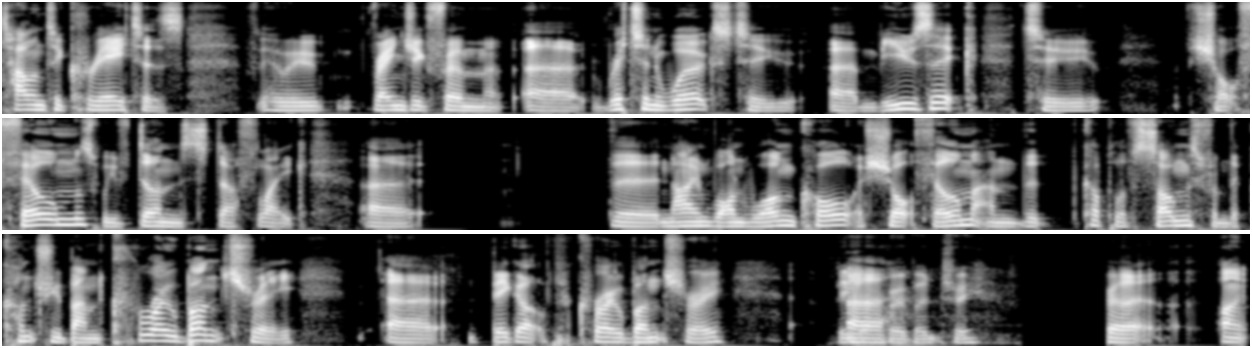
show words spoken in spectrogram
talented creators who ranging from uh, written works to uh, music to short films. We've done stuff like uh, the 911 call, a short film, and the couple of songs from the country band Crow Buntry. Uh, big up Crow Buntry Big Uh, up Crow Buntry. Uh, on,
